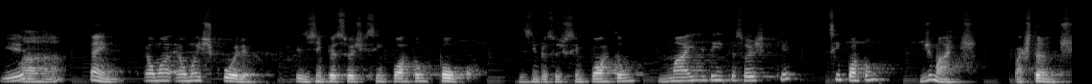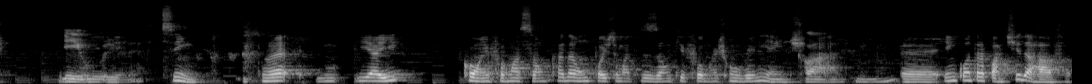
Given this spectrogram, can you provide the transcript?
E, uhum. bem, é uma, é uma escolha. Existem pessoas que se importam pouco. Existem pessoas que se importam mais e tem pessoas que se importam demais. Bastante. Eu, por exemplo. Sim. É, e aí, com a informação, cada um pode tomar a decisão que for mais conveniente. Claro. Uhum. É, em contrapartida, Rafa,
